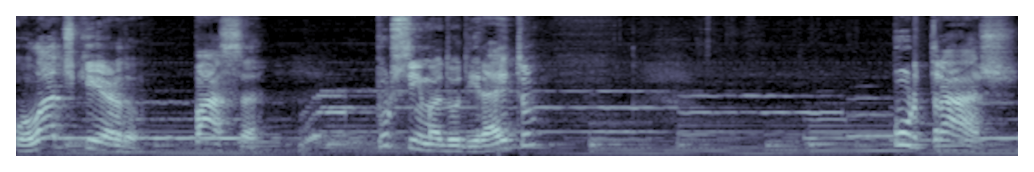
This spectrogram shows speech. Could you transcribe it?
o lado esquerdo passa por cima do direito, por trás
